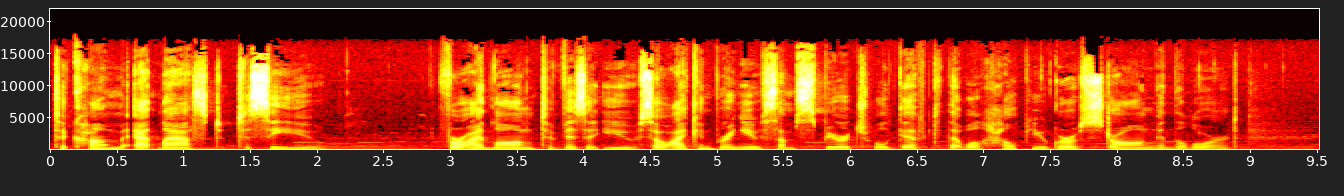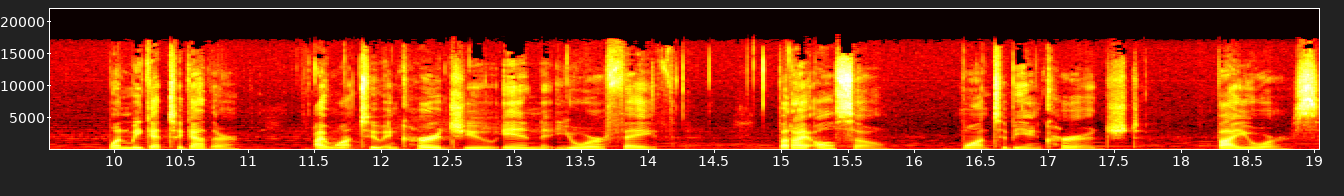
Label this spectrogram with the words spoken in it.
to come at last to see you. For I long to visit you so I can bring you some spiritual gift that will help you grow strong in the Lord. When we get together, I want to encourage you in your faith, but I also want to be encouraged by yours.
